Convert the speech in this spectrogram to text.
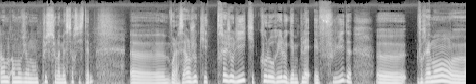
un, environnement de plus sur la Master System. Euh, voilà, c'est un jeu qui est très joli, qui est coloré, le gameplay est fluide. Euh, vraiment euh,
